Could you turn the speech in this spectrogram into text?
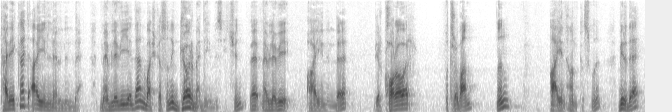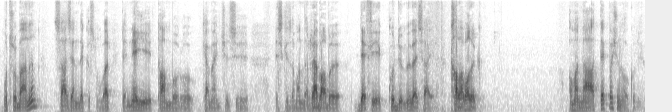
tarikat ayinlerinin de Mevleviye'den başkasını görmediğimiz için ve Mevlevi ayininde bir koro var, mutrubanın ayinhan kısmı, bir de mutrubanın sazende kısmı var. İşte neyi, tamburu, kemençesi, eski zamanda rebabı, defi, kudümü vesaire. Kalabalık. Ama naat tek başına okunuyor.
